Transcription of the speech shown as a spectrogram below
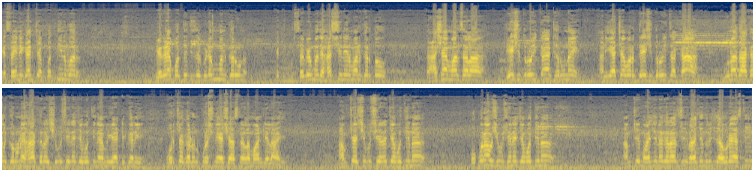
या सैनिकांच्या पत्नींवर वेगळ्या पद्धतीचं विडंबन करून एक सभेमध्ये हास्य निर्माण करतो. तर अशा माणसाला देशद्रोही का ठरू नये आणि याच्यावर देशद्रोहीचा का गुन्हा दाखल करू नये हा खरं शिवसेनेच्या वतीने आम्ही या ठिकाणी मोर्चा काढून प्रश्न या शासनाला मांडलेला आहे. आमच्या शिवसेनेच्या वतीनं कोपराव शिवसेनेच्या वतीनं आमचे माजी नगराचे राजेंद्रजी जावरे असतील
